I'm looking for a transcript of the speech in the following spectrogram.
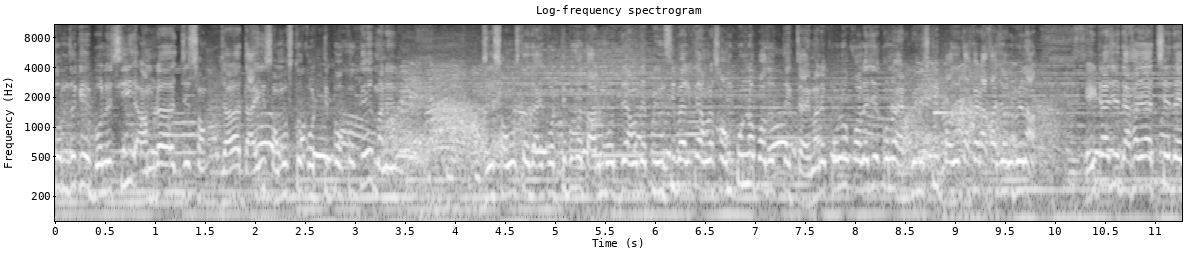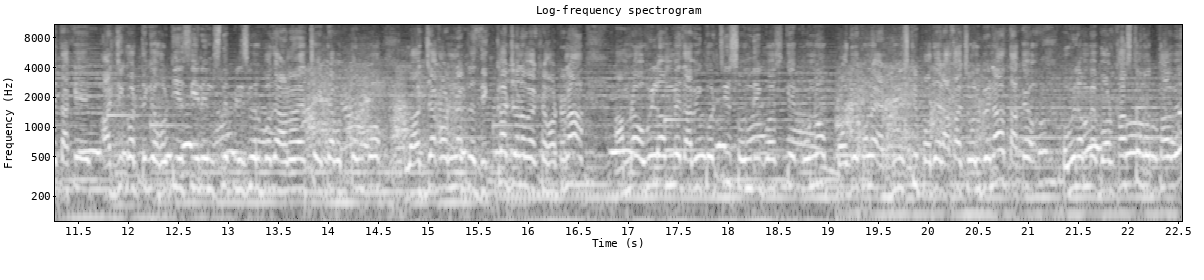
প্রথম থেকেই বলেছি, আমরা যে যারা দায়ী সমস্ত কর্তৃপক্ষকে মানে যে সমস্ত দায়ী কর্তৃপক্ষ, তার মধ্যে আমাদের প্রিন্সিপালকে আমরা সম্পূর্ণ পদত্যাগ চাই। মানে কোনো কলেজে কোনো অ্যাডমিনিস্ট্রেটিভ পদে তাকে রাখা চলবে না। এইটা যে দেখা যাচ্ছে যে তাকে আরজিকর থেকে হটিয়ে সিএনএমসিতে প্রিন্সিপাল পদে আনা যাচ্ছে এটা অত্যন্ত লজ্জাকর একটা ধিক্কারজনক একটা ঘটনা। আমরা অবিলম্বে দাবি করছি, সন্দীপ ঘোষকে কোনো পদে কোনো অ্যাডমিনিস্ট্রেটিভ পদে রাখা চলবে না, তাকে অবিলম্বে বরখাস্ত করতে হবে।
